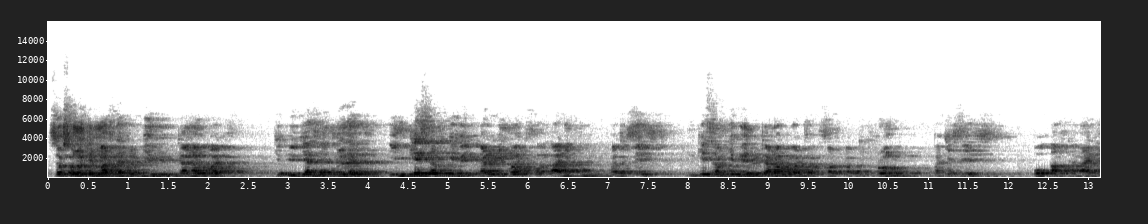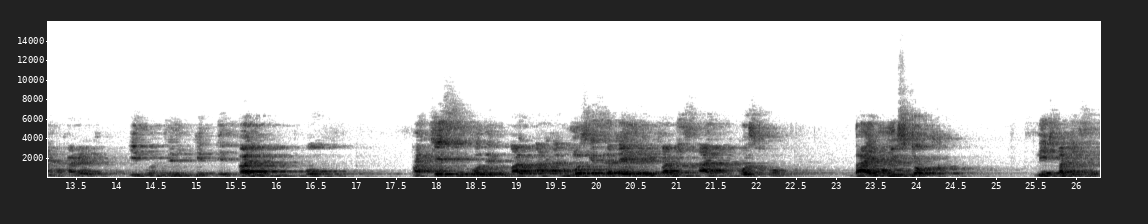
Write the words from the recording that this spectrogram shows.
It's also not a must that will give you return outwards. You just need to know that in case I'm given carriage inwards, I'll add it to purchases. In case I'm given return outwards, I'll subtract it from purchases. Or after adding carried inwards, then you get the value of purchasing or the uh, in most cases at times I refer this as the cost of buying new stock, net purchases.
